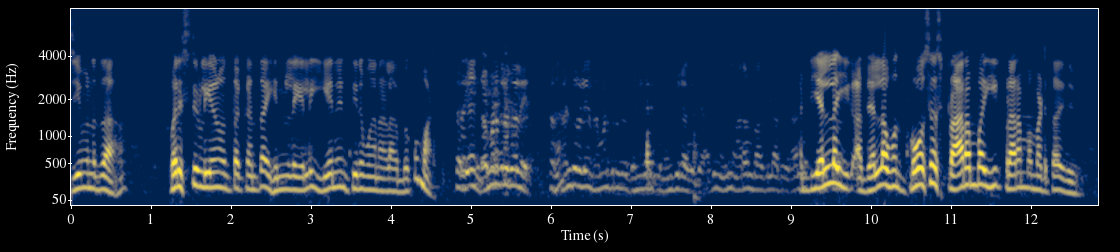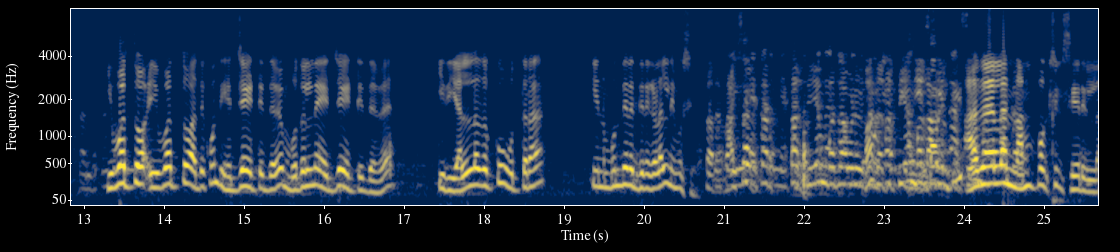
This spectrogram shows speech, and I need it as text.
ಜೀವನದ ಪರಿಸ್ಥಿತಿಗಳು ಏನು ಅಂತಕ್ಕಂಥ ಹಿನ್ನೆಲೆಯಲ್ಲಿ ಏನೇನು ತೀರ್ಮಾನಗಳಾಗಬೇಕು ಮಾಡ್ತೀವಿ. ಅದೆಲ್ಲ ಈಗ ಅದೆಲ್ಲ ಒಂದು ಪ್ರೋಸೆಸ್ ಪ್ರಾರಂಭ ಈಗ ಪ್ರಾರಂಭ ಮಾಡ್ತಾ ಇದ್ದೀವಿ ಇವತ್ತು ಇವತ್ತು ಅದಕ್ಕೊಂದು ಹೆಜ್ಜೆ ಇಟ್ಟಿದ್ದೇವೆ ಮೊದಲನೇ ಹೆಜ್ಜೆ ಇಟ್ಟಿದ್ದೇವೆ. ಇದು ಎಲ್ಲದಕ್ಕೂ ಉತ್ತರ ಇನ್ನು ಮುಂದಿನ ದಿನಗಳಲ್ಲಿ ನಿಮಗೆ ಸಿಗುತ್ತೆ. ಸರ್ ಸರ್ ಸರ್ ಸಿಎಂ ಬದಲಾವಣೆ ವಿಚಾರ- ಸರ್, ಸಿಎಂ ಅದೆಲ್ಲ ನಮ್ಮ ಪಕ್ಷಕ್ಕೆ ಸೇರಿಲ್ಲ.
